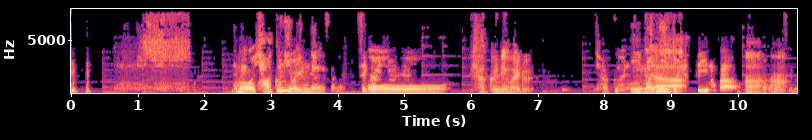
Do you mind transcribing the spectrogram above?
ど。でも、100人はいるんじゃないですかね。世界中おー、100人はいる。100人。まあ、じゃあ人と言っていいのかあわかんないあですけど。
